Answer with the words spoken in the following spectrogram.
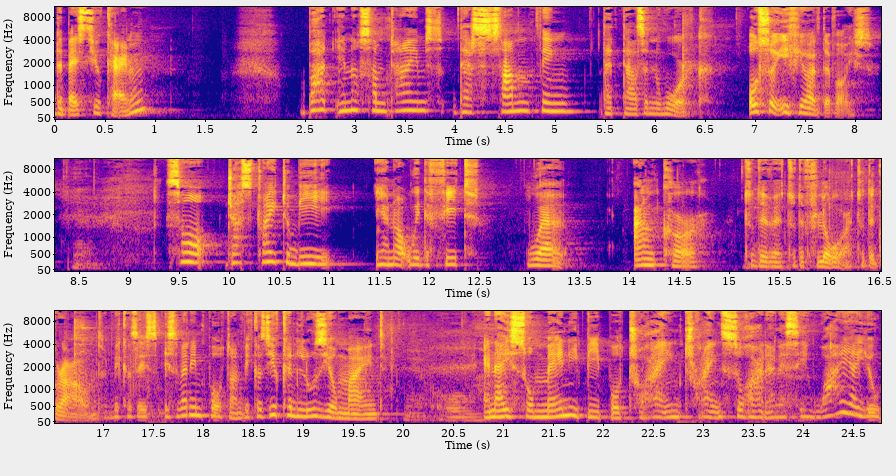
the best you can. But you know, sometimes there's something that doesn't work. Also, if you have the voice. So just try to be, you know, with the feet well anchor to the to the floor, to the ground, because it's it's very important. Because you can lose your mind. And I saw many people trying, trying so hard, and I say, why are you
